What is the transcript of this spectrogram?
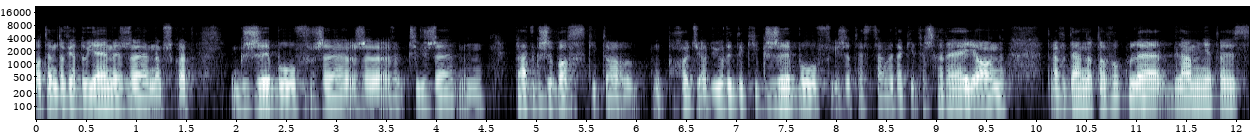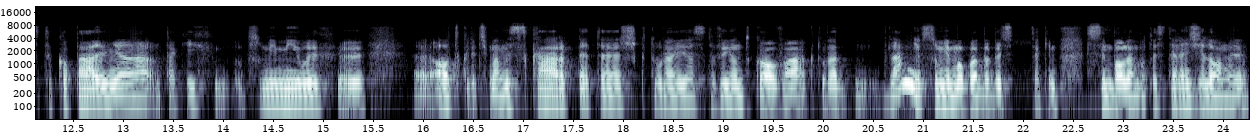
Potem dowiadujemy, że na przykład grzybów, że, że, czyli że mm, plac grzybowski to pochodzi od jurydyki grzybów i że to jest cały taki też rejon, prawda? No to w ogóle dla mnie to jest kopalnia takich w sumie miłych y, e, odkryć. Mamy skarpę też, która jest wyjątkowa, która dla mnie w sumie mogłaby być takim symbolem, bo to jest teren zielony,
